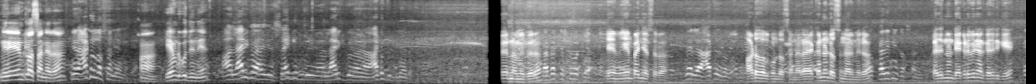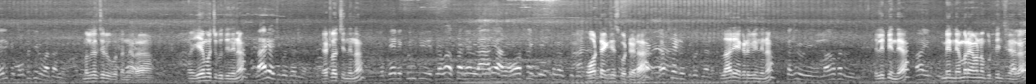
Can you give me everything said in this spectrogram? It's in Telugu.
మీరు ఏ ఇంట్లో వస్తున్నారు నేను ఆటోలో వస్తాను నేను. ఏమిటి గుద్దింది? ఆ లారీ లారీ ఆటో గుద్దినాడు. పేరునా మీ పేరు? నా పేరు కృష్ణమూర్తి. ఏం ఏం పని చేస్తారు? ఆటో తోలుకుంటూ. వస్తున్నారా? ఎక్కడి నుండి వస్తున్నారు మీరు? కదిరి నుండి ఎక్కడ పోయినారు కదిరికి? మల్కలు తిరిగిపోతున్నారా ఏమొచ్చి గుద్దిందినా? ఎట్లా వచ్చిందినా ఓవర్టేక్ చేసి కొట్టాడా లారీ ఎక్కడ పోయిందినా? వెళ్ళిపోయింది. మీరు నెంబర్ ఏమైనా గుర్తించినారా?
